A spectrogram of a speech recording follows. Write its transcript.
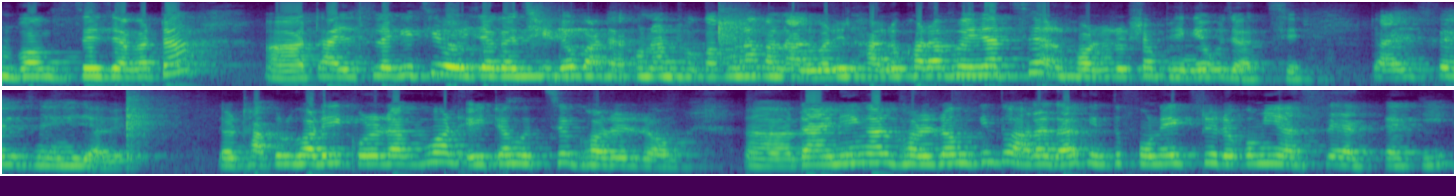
বক্স যে জায়গাটা টাইলস লাগিয়েছি ওই জায়গায় ছিল বাট এখন আর ঢোকাবো না, কারণ আলমারির হালও খারাপ হয়ে যাচ্ছে, আর ঘরের ওসব ভেঙেও যাচ্ছে। টাইলস ফাইলস ভেঙে যাবে। তো ঠাকুর ঘরেই করে রাখব, আর এইটা হচ্ছে ঘরের রং। ডাইনিং আর ঘরের রং কিন্তু আলাদা, কিন্তু ফোনে একটু এরকমই আসছে এক- একই।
